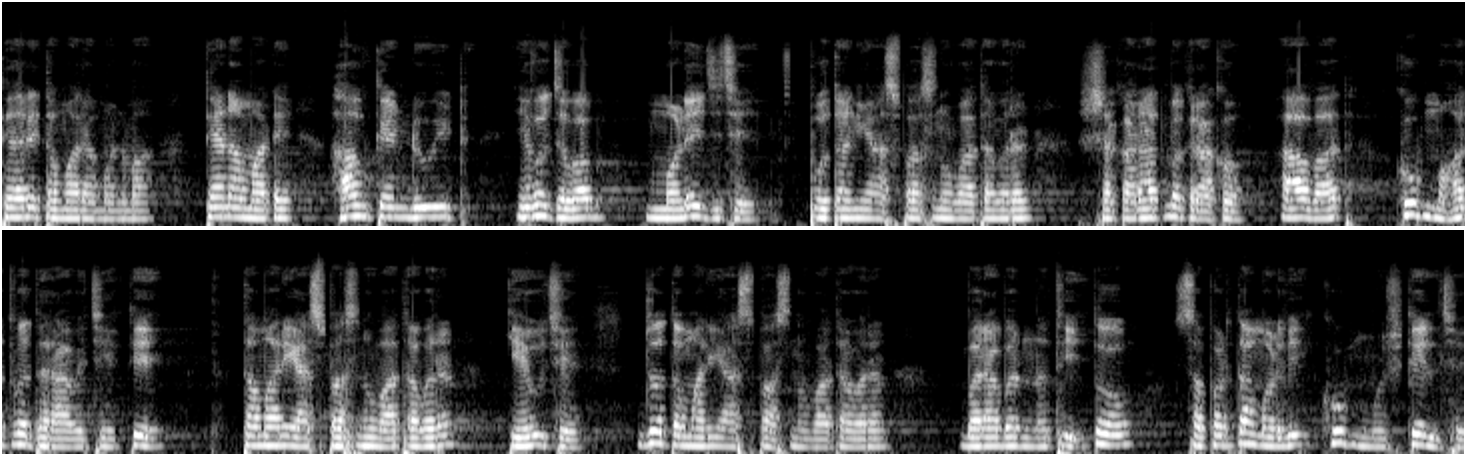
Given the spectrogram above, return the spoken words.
ત્યારે તમારા મનમાં તેના માટે હાઉ કેન ડુ ઇટ એવો જવાબ મળે જ છે. પોતાની આસપાસનું વાતાવરણ સકારાત્મક રાખો. આ વાત ખૂબ મહત્ત્વ ધરાવે છે કે તમારી આસપાસનું વાતાવરણ કેવું છે. જો તમારી આસપાસનું વાતાવરણ બરાબર નથી, તો સફળતા મળવી ખૂબ મુશ્કેલ છે.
